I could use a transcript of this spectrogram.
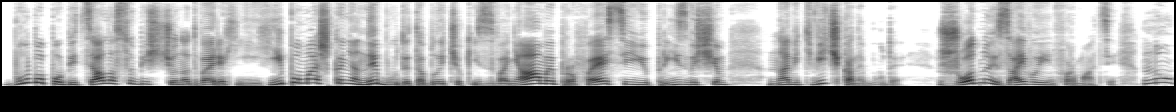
Буба пообіцяла собі, що на дверях її помешкання не буде табличок із званнями, професією, прізвищем, навіть вічка не буде, жодної зайвої інформації. Ну,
